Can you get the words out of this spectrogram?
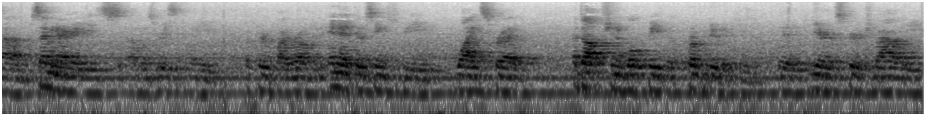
um, seminaries uh, was recently approved by Rome. And in it, there seems to be widespread adoption of what would be the propedeutic year, the year of spirituality,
